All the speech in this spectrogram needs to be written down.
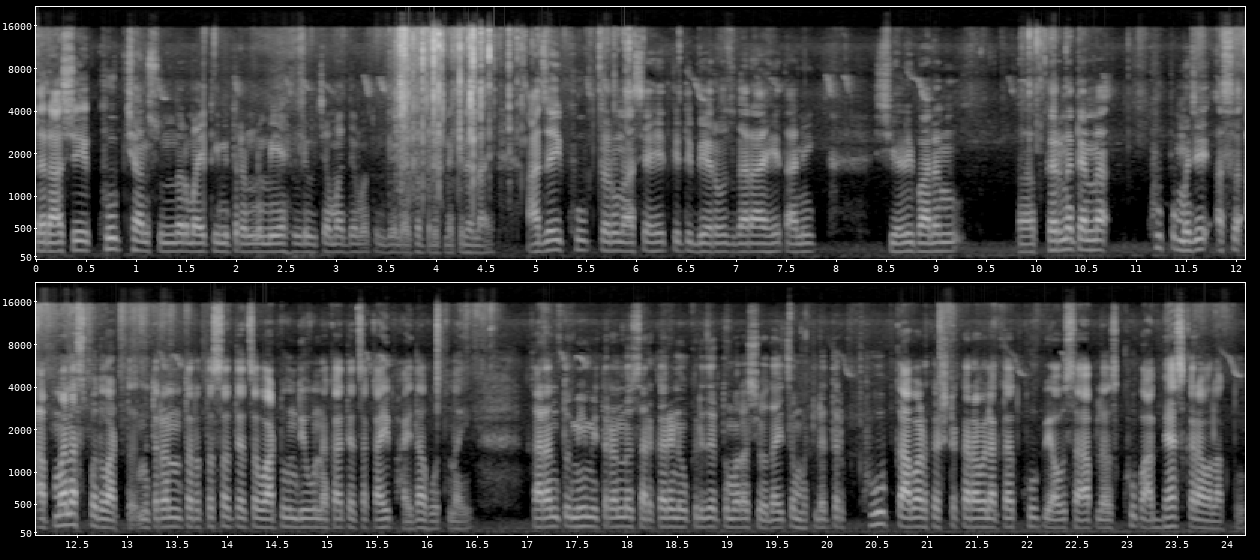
तर अशी खूप छान सुंदर माहिती मित्रांनो मी या व्हिडिओच्या माध्यमातून देण्याचा प्रयत्न केलेला आहे. आजही खूप तरुण असे आहेत की ते बेरोजगार आहेत आणि शेळीपालन करणं त्यांना खूप म्हणजे असं अपमानास्पद वाटतं. मित्रांनो तर तसं त्याचं वाटून देऊ नका त्याचा काही फायदा होत नाही. कारण तुम्ही मित्रांनो सरकारी नोकरी जर तुम्हाला शोधायचं म्हटलं तर खूप काबाड कष्ट करावे लागतात खूप व्यवसाय आपला खूप अभ्यास करावा लागतो.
